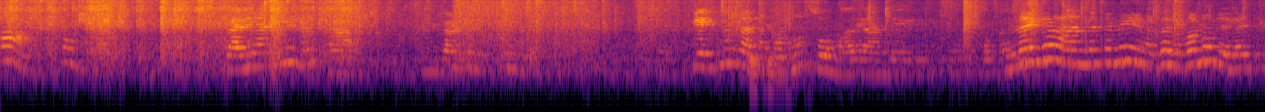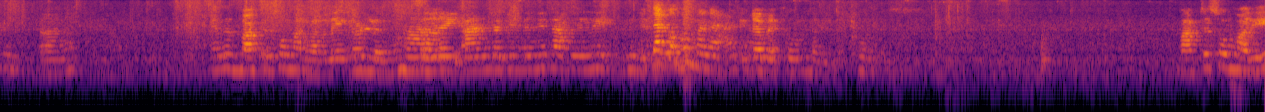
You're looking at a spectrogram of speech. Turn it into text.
हा, हो. गाडी आणली ना हा. गाडी. केक घेऊन जाता का मग सोमवारी अंडे नाही का अंड्याचं नाही आहे ना घरी बनवलेलं आहे तिने हा ना. त्याच्यात मागच्या सोमवार मला लई घडलं म्हणून नाही अंडा बिंडाने टाकलेलं नाही दाखव पण मला. डब्यात करून दिलं. मागच्या सोमवारी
